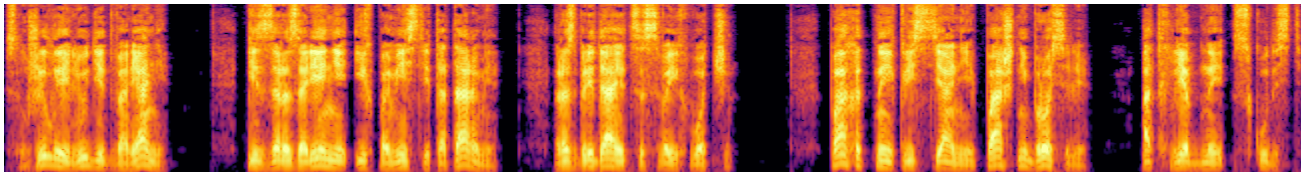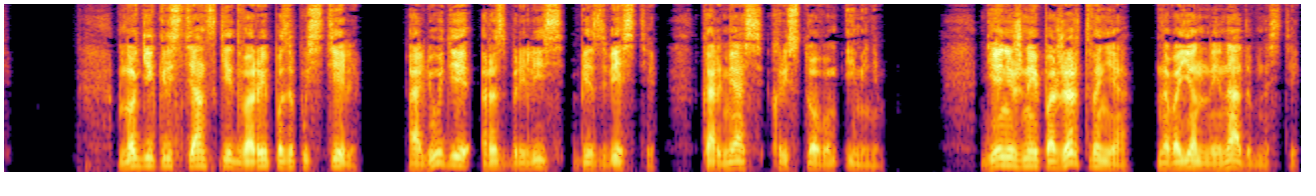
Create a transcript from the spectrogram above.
Служилые люди-дворяне из-за разорения их поместья татарами разбредаются своих вотчин. Пахотные крестьяне пашни бросили от хлебной скудости. Многие крестьянские дворы позапустели, а люди разбрелись без вести, кормясь Христовым именем. Денежные пожертвования на военные надобности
